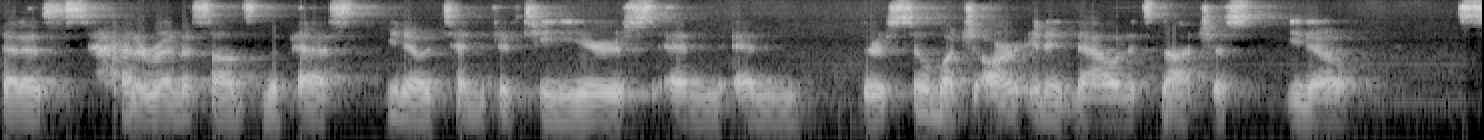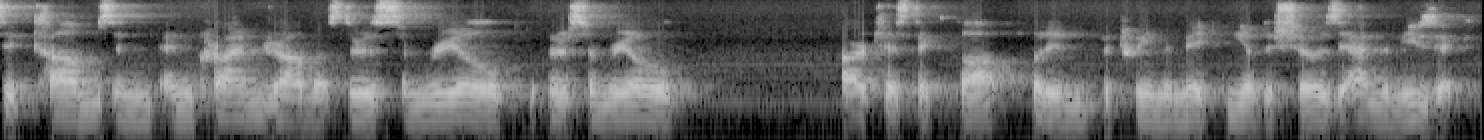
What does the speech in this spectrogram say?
that has had a renaissance in the past you know 10, 15 years, and and there's so much art in it now, and it's not just you know sitcoms and, and crime dramas. There's some real there's some real artistic thought put in between the making of the shows and the music.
